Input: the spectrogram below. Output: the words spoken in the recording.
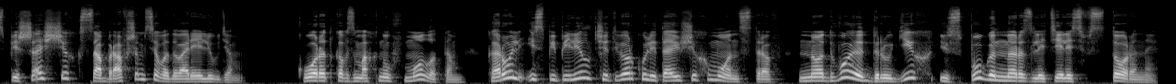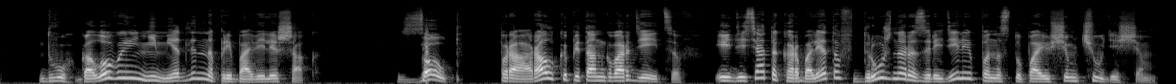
спешащих к собравшимся во дворе людям. Коротко взмахнув молотом, король испепелил четверку летающих монстров, но двое других испуганно разлетелись в стороны. Двухголовые немедленно прибавили шаг. «Залп!» – проорал капитан гвардейцев, и десяток арбалетов дружно разрядили по наступающим чудищам.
